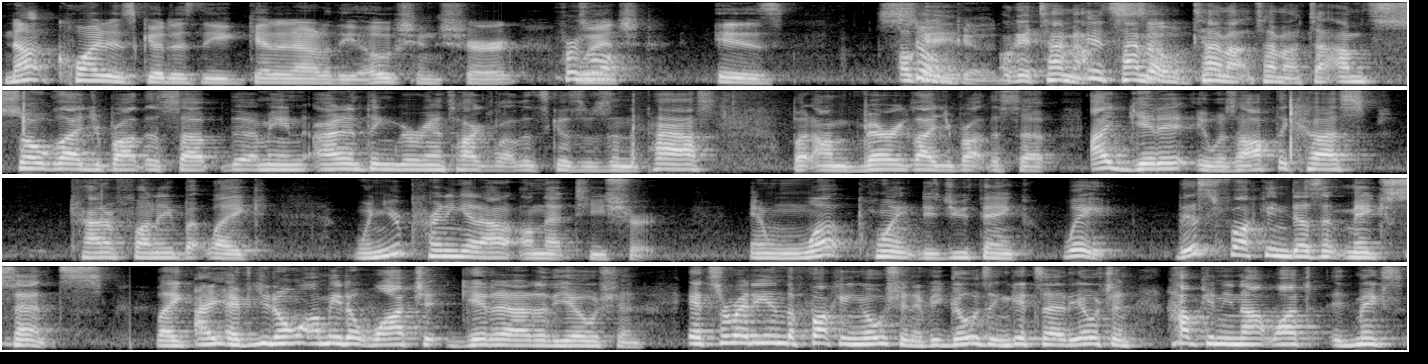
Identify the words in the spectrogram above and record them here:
Not quite as good as the "Get It Out of the Ocean" shirt, First of all- which is so okay, good. Okay, time out. It's time so out. Time out. Time out. Time I'm so glad you brought this up. I mean, I didn't think we were going to talk about this because it was in the past, but I'm very glad you brought this up. I get it. It was off the cusp, kind of funny, but like when you're printing it out on that T-shirt, in what point did you think, wait, this fucking doesn't make sense? Like, I- if you don't want me to watch it, get it out of the ocean. It's already in the fucking ocean. If he goes and gets it out of the ocean, how can you not watch? It makes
